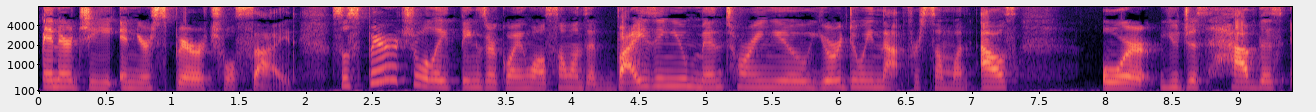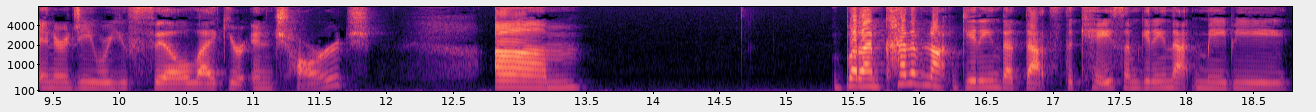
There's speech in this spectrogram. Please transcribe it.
energy in your spiritual side. So, spiritually, things are going well. Someone's advising you, mentoring you, you're doing that for someone else, or you just have this energy where you feel like you're in charge. Um, but I'm kind of not getting that that's the case. I'm getting that maybe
